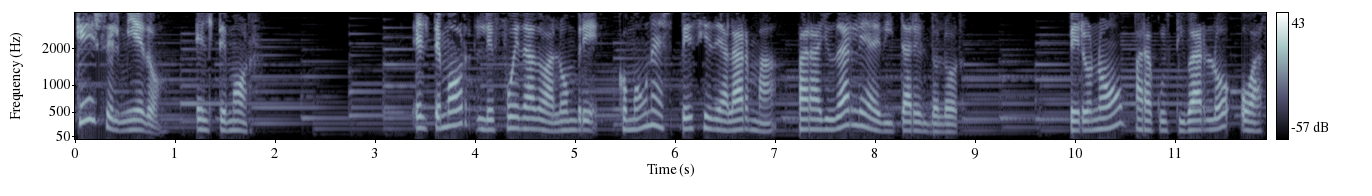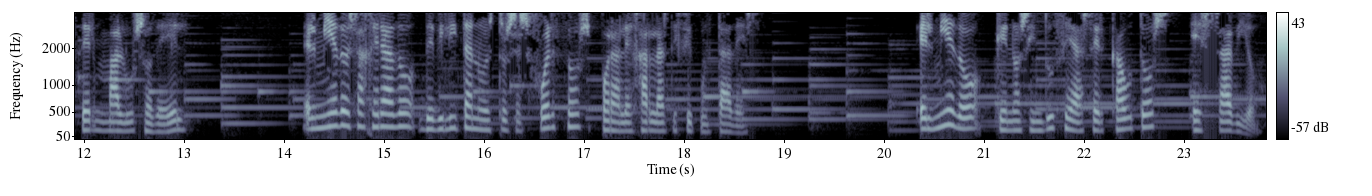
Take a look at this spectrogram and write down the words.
¿Qué es el miedo? El temor. El temor le fue dado al hombre como una especie de alarma para ayudarle a evitar el dolor, pero no para cultivarlo o hacer mal uso de él. El miedo exagerado debilita nuestros esfuerzos por alejar las dificultades. El miedo que nos induce a ser cautos es sabio,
